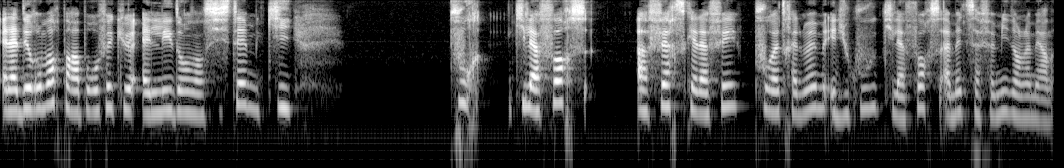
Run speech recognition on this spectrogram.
elle a des remords par rapport au fait qu'elle est dans un système qui, pour qui la force à faire ce qu'elle a fait pour être elle-même et du coup qui la force à mettre sa famille dans la merde.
